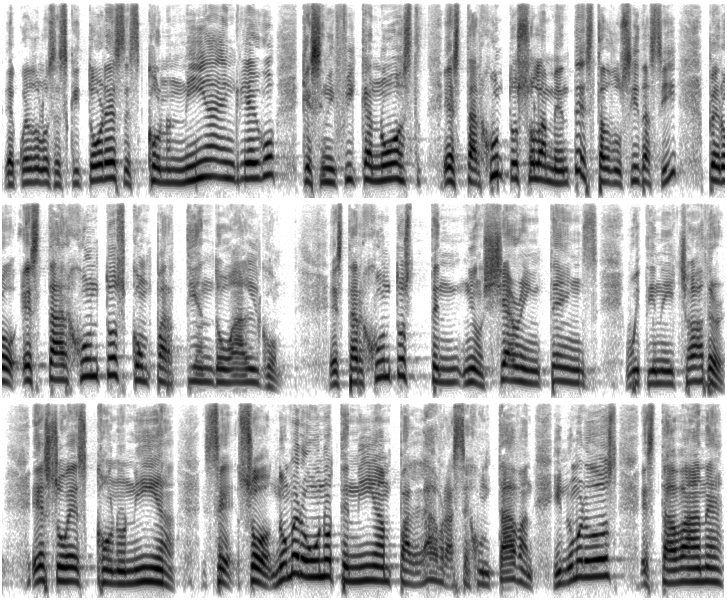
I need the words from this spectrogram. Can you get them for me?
de acuerdo a los escritores, es cononía en griego, que significa no estar juntos solamente, es traducida así, pero estar juntos compartiendo algo estar juntos, sharing things within each other. Eso es cononía. So, número uno, tenían palabras, se juntaban. Y número dos, estaban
